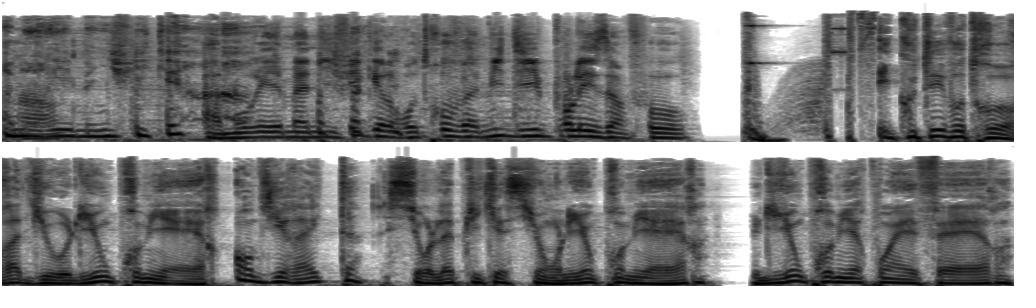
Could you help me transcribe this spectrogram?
Amaury est magnifique. Hein, Amaury est magnifique. Elle retrouve à midi pour les infos. Écoutez votre radio Lyon Première en direct sur l'application Lyon Première, lyonpremière.fr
